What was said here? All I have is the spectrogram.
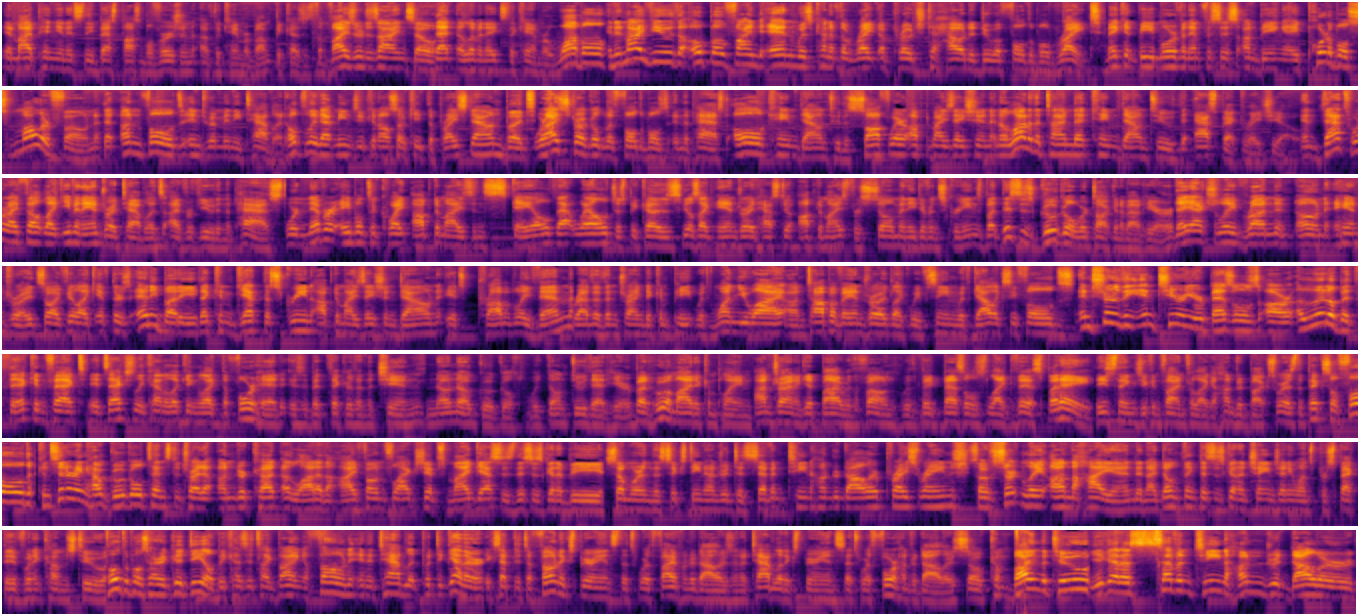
in my opinion, it's the best possible version of the camera bump because it's the visor design, so that eliminates the camera wobble. And in my view, the Oppo Find N was kind of the right approach to how to do a foldable right. Make it be more of an emphasis on being a portable, smaller phone that unfolds into a mini tablet. Hopefully that means you can also keep the price down, but where I struggled with foldables in the past all came down to the software optimization, and a lot of the time that came down to the aspect ratio. And that's where I felt like even Android tablets I've reviewed in the past were never able to quite optimize and scale that well, just because feels like Android has to optimize for so many different screens. But this is Google we're talking about here. They actually run and own Android, so I feel like if there's anybody that can get the screen optimization down, it's probably them, rather than trying to compete with One UI on top of Android like we've seen with Galaxy Folds. And sure, the interior bezels are a little bit thick. In fact, it's actually kind of looking like the forehead is a bit thicker than the chin. No, no, Google, we don't do that here. But who am I to complain? I'm trying to get by with a phone with big bezels like this. But hey, these things you can find for like a hundred bucks, whereas the Pixel Fold, considering how Google tends to try to undercut a lot of the iPhone flagships, my guess is this is going to be somewhere in the 1,600 to $1,700 price range. So certainly on the high end, and I don't think this is going to change anyone's perspective when it comes to foldables are a good deal because it's like buying a phone and a tablet put together, except it's a phone experience that's worth $500 and a tablet experience that's worth $400. So combine the two, you get a $1,700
